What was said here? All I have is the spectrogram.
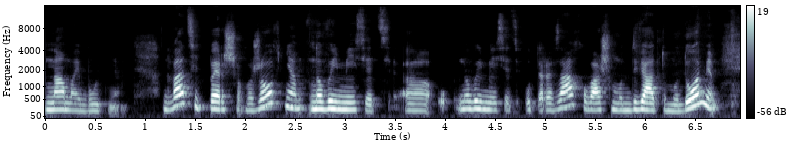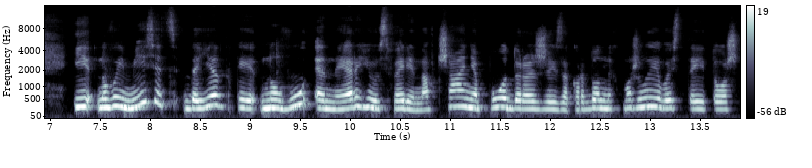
на майбутнє. 21 жовтня новий місяць е, новий місяць у Терезах, у вашому дев'ятому домі. І новий місяць дає таки нову енергію у сфері навчання, подорожей, закордонних можливостей. Тож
